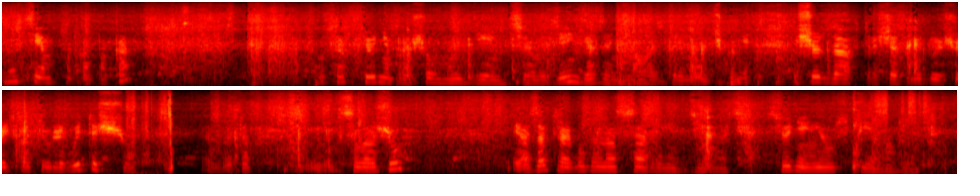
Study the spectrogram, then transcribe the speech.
Ну, всем пока-пока. Вот так сегодня прошел мой день. Целый день я занималась грибочками. Еще завтра. Сейчас буду еще из кастрюли вытащу. Это сложу. А завтра я буду на сале делать. Сегодня не успела. Вот.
